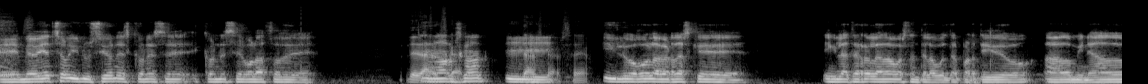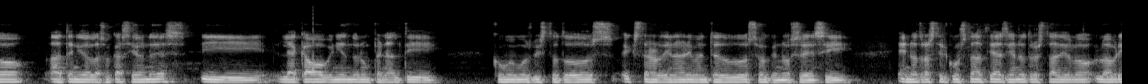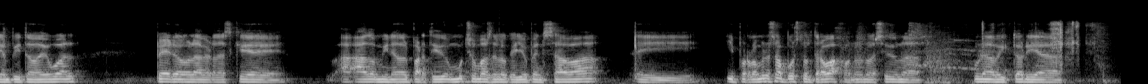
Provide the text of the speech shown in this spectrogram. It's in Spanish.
Eh, me había hecho ilusiones con ese, con ese golazo de, De y, Damsgaard, sí. y luego la verdad es que Inglaterra le ha dado bastante la vuelta al partido, ha dominado, ha tenido las ocasiones y le acabó viniendo en un penalti, como hemos visto todos, extraordinariamente dudoso, que no sé si en otras circunstancias y en otro estadio lo, lo habrían pitado igual, pero la verdad es que ha, ha dominado el partido mucho más de lo que yo pensaba y, y por lo menos ha puesto el trabajo, ¿no? No ha sido una, una victoria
